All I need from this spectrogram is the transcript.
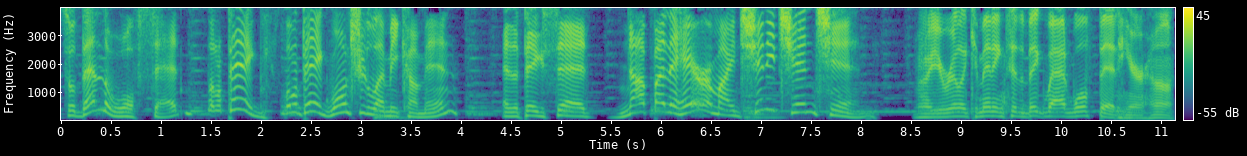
So then the wolf said, Little pig, little pig, won't you let me come in? And the pig said, Not by the hair of my chinny chin chin. Well, you're really committing to the big bad wolf bit here, huh?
